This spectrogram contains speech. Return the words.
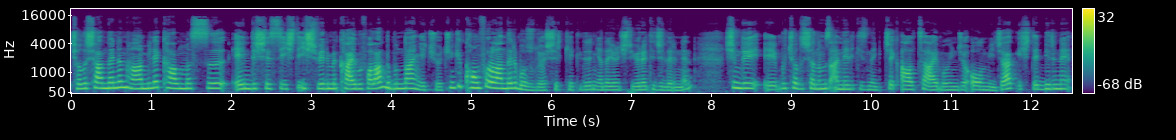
çalışanların hamile kalması endişesi, işte iş verimi kaybı falan da bundan geçiyor. Çünkü konfor alanları bozuluyor şirketlerin ya da işte yöneticilerinin. Şimdi bu çalışanımız annelik iznine gidecek 6 ay boyunca olmayacak. İşte birini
